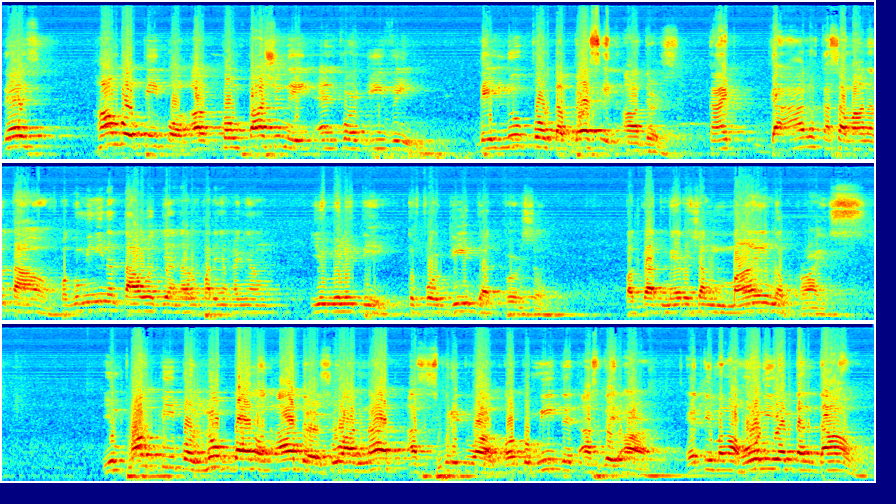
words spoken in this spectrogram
Then, humble people are compassionate and forgiving. They look for the best in others. Kahit gaano kasama ng tao, pag humingi ng tawad yan, naroon pa rin ang kanyang humility to forgive that person. Pagkat meron siyang mind of Christ. Yung proud people look down on others who are not as spiritual or committed as they are. Ito yung mga holier than thou.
